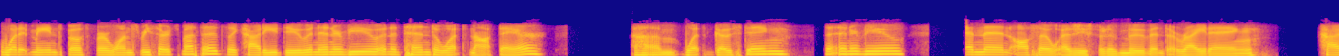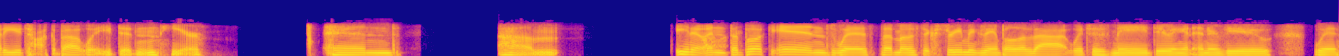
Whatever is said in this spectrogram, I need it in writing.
What it means both for one's research methods, like how do you do an interview and attend to what's not there, um, what's ghosting the interview, and then also as you sort of move into writing, how do you talk about what you didn't hear? And um, you know, and the book ends with the most extreme example of that, which is me doing an interview with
